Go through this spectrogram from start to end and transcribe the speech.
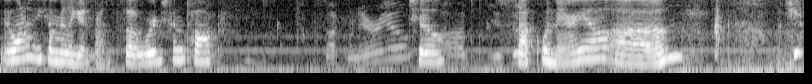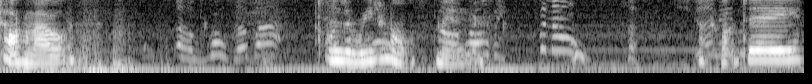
We want to become really good friends, so we're just gonna talk. Chill. Suquinario? Uh, what you talking about? I was a regional manager. That's about day.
